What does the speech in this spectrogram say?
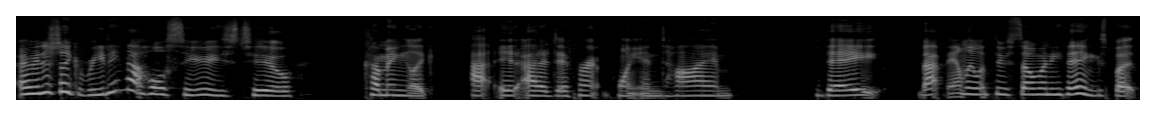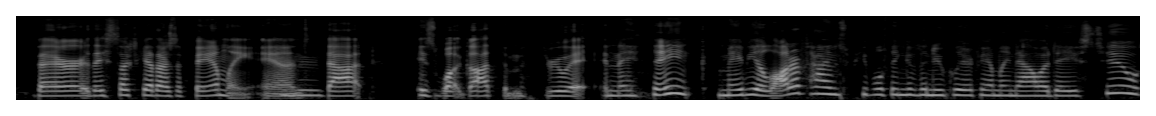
I mean, just like reading that whole series too, coming like at it at a different point in time, they that family went through so many things, but they're they stuck together as a family, and Mhm. that is what got them through it. And I think maybe a lot of times people think of the nuclear family nowadays too.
